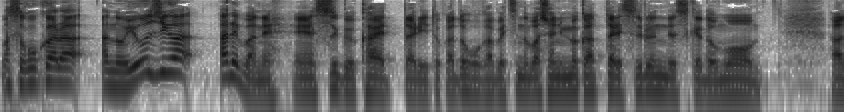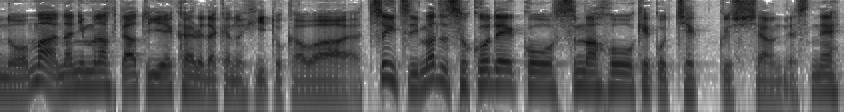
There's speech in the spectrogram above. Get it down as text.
まあ、そこから、あの、用事があればね、えーすぐ帰ったりとか、どこか別の場所に向かったりするんですけども、あの、まあ、何もなくて、あと家帰るだけの日とかは、ついついまずそこで、こう、スマホを結構チェックしちゃうんですね。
